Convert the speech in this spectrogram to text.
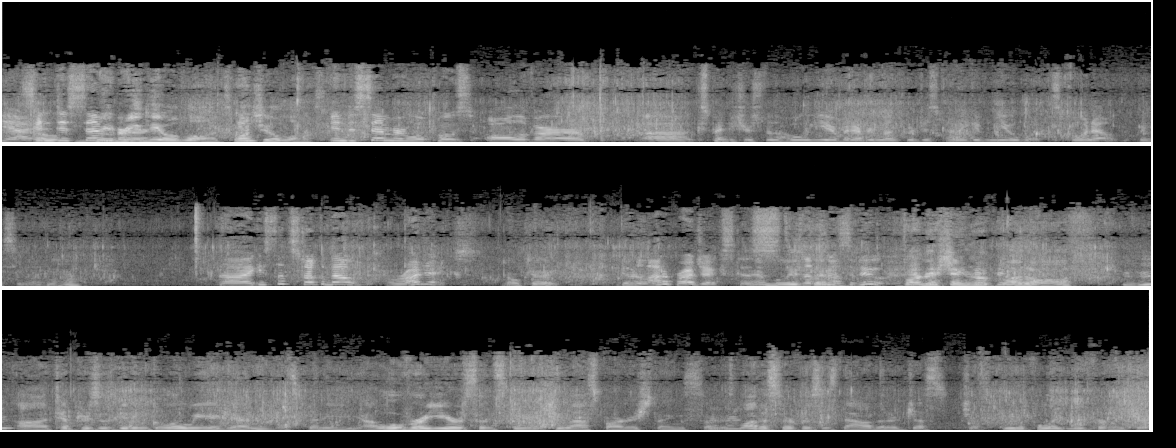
Yeah, So in December. read, read the old logs, watch the old logs. in December, we'll post all of our uh, expenditures for the whole year, but every month we're just kind of giving you what's going out, basically. Mhm. Uh, I guess let's talk about projects. Okay. Doing a lot of projects because there's nothing else to do. varnishing her butt off. Mhm. Uh, Temptress is getting glowy again. It's been a, uh, over a year since we, she last varnished things, so Mm-hmm. there's a lot of surfaces now that are just just beautiful like new furniture.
